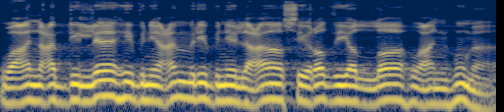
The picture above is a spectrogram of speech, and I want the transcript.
وعن عبد الله بن عمرو بن العاص رضي الله عنهما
